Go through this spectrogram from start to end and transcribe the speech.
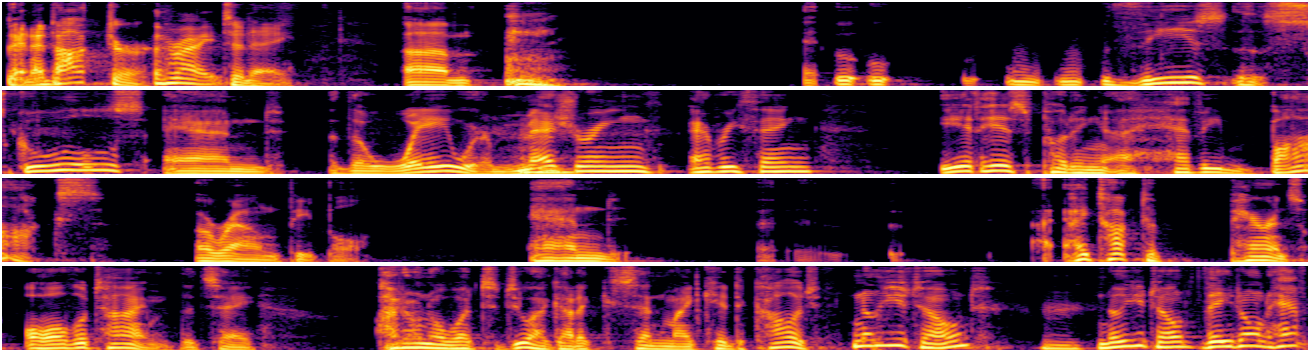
been a doctor Right. today. Um, these schools and the way we're Hmm. measuring everything, it is putting a heavy box around people. And uh, I, I talk to parents all the time that say, I don't know what to do. I got to send my kid to college. No, you don't. Hmm. No, you don't. They don't have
